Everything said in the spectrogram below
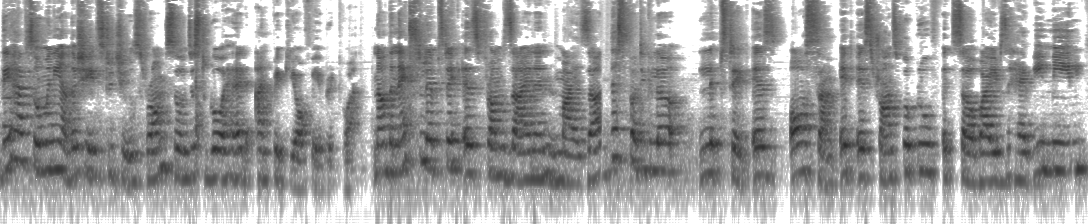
They have so many other shades to choose from, so just go ahead and pick your favorite one. Now the next lipstick is from Zion and Maiza. This particular lipstick is awesome. It is transfer proof, it survives heavy meal,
